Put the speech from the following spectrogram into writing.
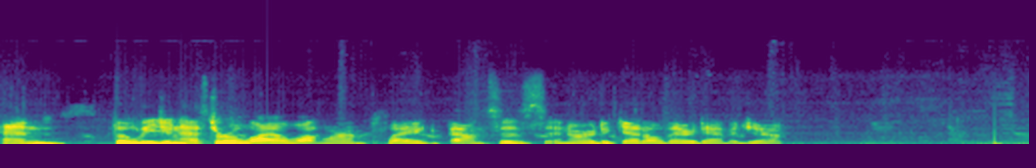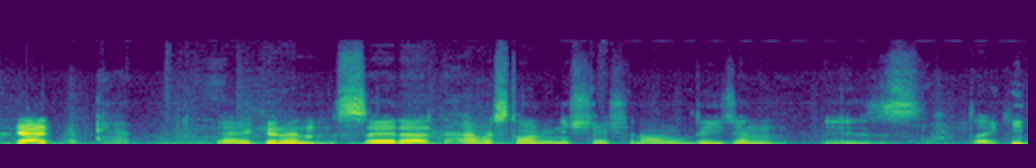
And the Legion has to rely a lot more on Plague bounces in order to get all their damage out. Yeah, definitely. Yeah, you couldn't say that Hammerstorm initiation on Legion is like he.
